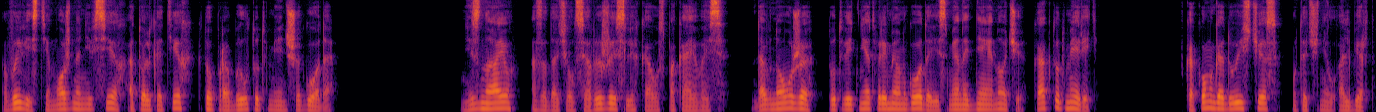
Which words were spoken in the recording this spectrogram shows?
Вывести можно не всех, а только тех, кто пробыл тут меньше года. «Не знаю», – озадачился Рыжий, слегка успокаиваясь. «Давно уже. Тут ведь нет времен года и смены дня и ночи. Как тут мерить?» «В каком году исчез?» – уточнил Альберт.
